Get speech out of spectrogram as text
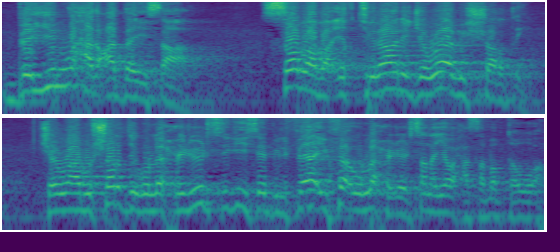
bayin waxaad caddaysaa sababa iqtiraani jawaabi الshardi jawaabu shardigu la xidhiidhsigiisa bilfaa'i fa uu la xidhiidhsanaya waxa sababta u ah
